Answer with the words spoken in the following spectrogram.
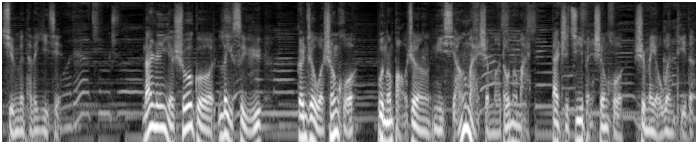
询问她的意见。男人也说过类似于“跟着我生活”。不能保证你想买什么都能买，但是基本生活是没有问题的，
